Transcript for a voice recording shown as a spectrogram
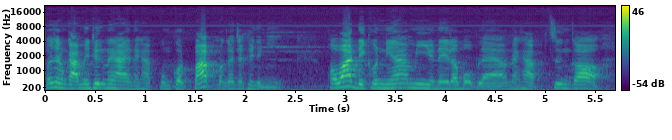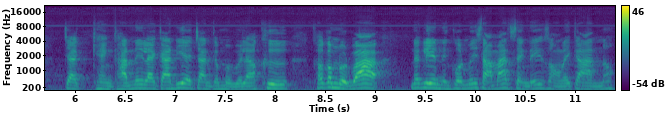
ก็จะทำการบันทึกไม่ได้นะครับ ผมกดปั๊บมันก็จะขึ้นอย่างนี้ เพราะว่าเด็กคนนี้มีอยู่ในระบบแล้วนะครับ ซึ่งก็จะแข่งขันในรายการที่อาจารย์กำหนดไว้แล้ว คือเขากำหนดว่านักเรียนหนึ่งคนไม่สามารถแข่งได้สองรายการเนาะ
